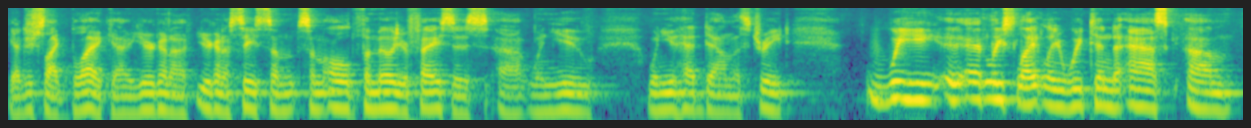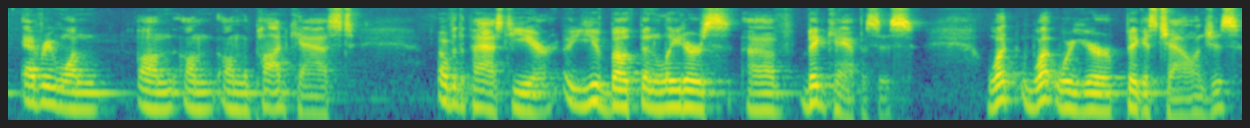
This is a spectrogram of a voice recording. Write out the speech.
Yeah, just like Blake, uh, you're gonna you're gonna see some some old familiar faces uh, when you when you head down the street. We at least lately we tend to ask um, everyone on, on on the podcast over the past year. You've both been leaders of big campuses. What what were your biggest challenges?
